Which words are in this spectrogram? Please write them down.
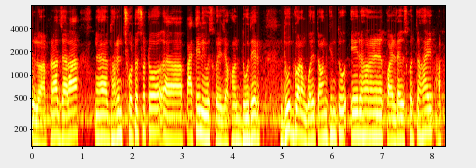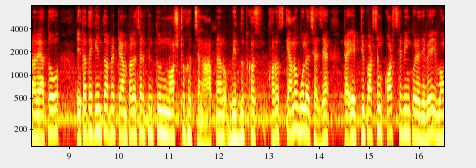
দিল? আপনারা যারা ধরেন ছোট ছোট পাতিল ইউজ করি, যখন দুধের, দুধ গরম করি, তখন কিন্তু এই ধরনের কয়েলটা ইউজ করতে হয়। আপনারা এত এটাতে কিন্তু আপনার টেম্পারেচার কিন্তু নষ্ট হচ্ছে না। আপনার বিদ্যুৎ খরচ- কেন বলেছে যে এটা এইট্টি পার্সেন্ট কস্ট সেভিং করে দিবে এবং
